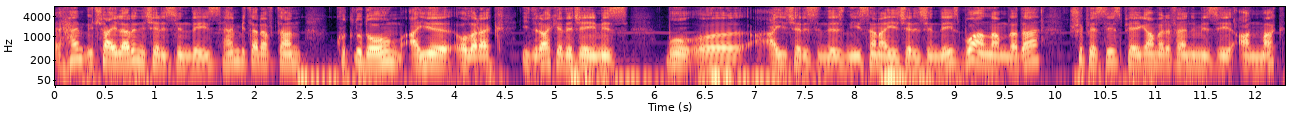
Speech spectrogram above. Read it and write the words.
hem üç ayların içerisindeyiz hem bir taraftan kutlu doğum ayı olarak idrak edeceğimiz bu e, ay içerisindeyiz, Nisan ayı içerisindeyiz. Bu anlamda da şüphesiz Peygamber Efendimiz'i anmak,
